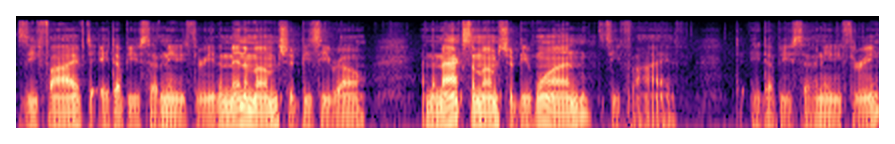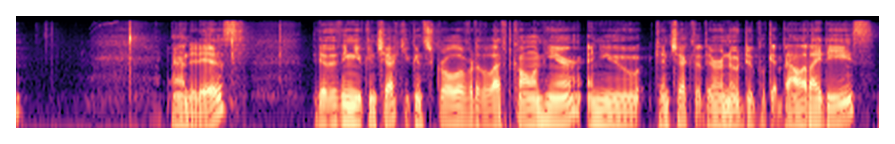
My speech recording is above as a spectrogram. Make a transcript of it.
Z5 to AW783. The minimum should be zero, and the maximum should be one, Z5 to AW783. And it is. The other thing you can check, you can scroll over to the left column here, and you can check that there are no duplicate ballot IDs.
